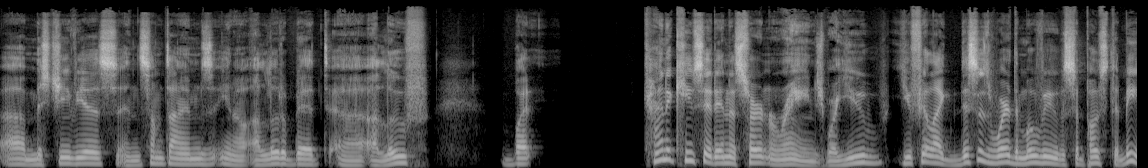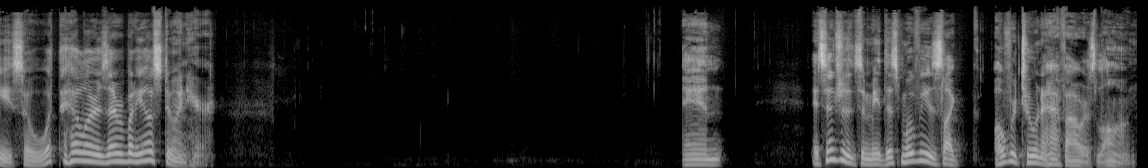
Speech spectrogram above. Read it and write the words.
uh, mischievous, and sometimes, you know, a little bit uh, aloof, but kind of keeps it in a certain range where you you feel like this is where the movie was supposed to be. So what the hell is everybody else doing here? And it's interesting to me. This movie is like over two and a half hours long.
